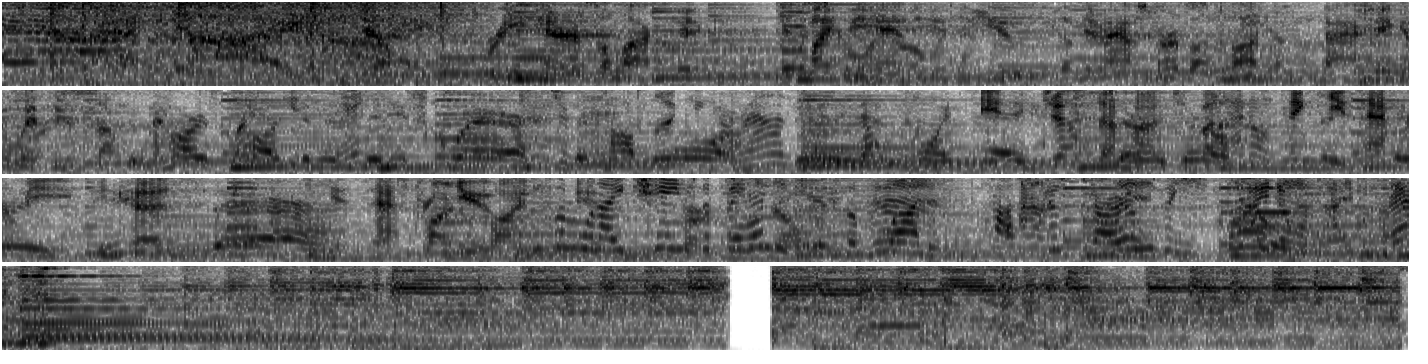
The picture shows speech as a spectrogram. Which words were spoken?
Jill, a lockpick. It might be handy if you, the master of unlocking, take it with you. The car's parked in the city square. The top looking floor. around Here's that point. It's Hey, just a hunch, but I don't think he's after me because he is after you. Even when I change the first, shall we? bandages, the blood and pus just start oozing Why don't I press it?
